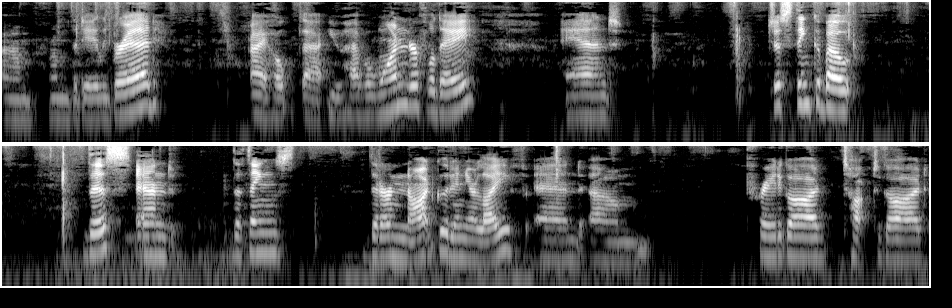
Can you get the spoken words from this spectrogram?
um, from the Daily Bread. I hope that you have a wonderful day and just think about this and the things that are not good in your life and um, pray to God, talk to God,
